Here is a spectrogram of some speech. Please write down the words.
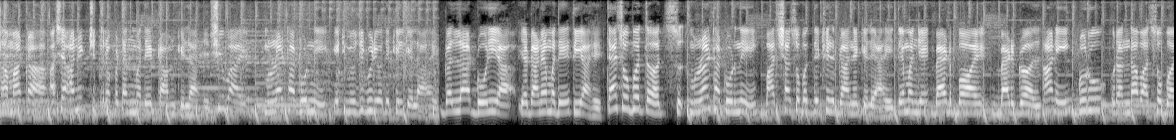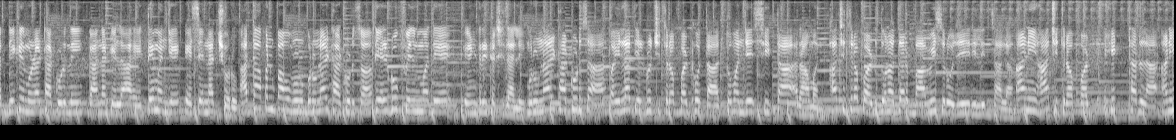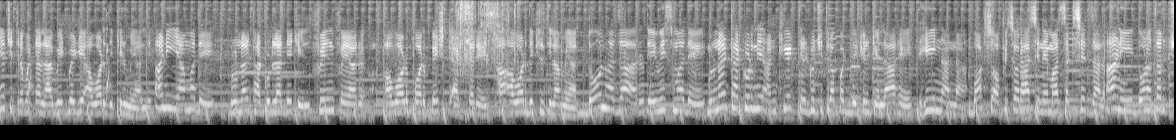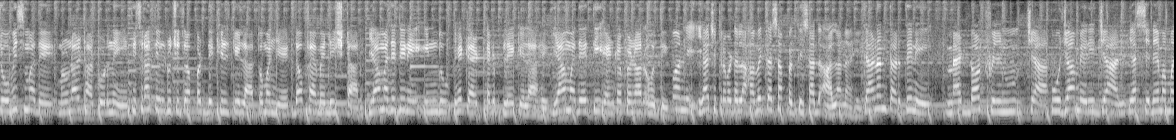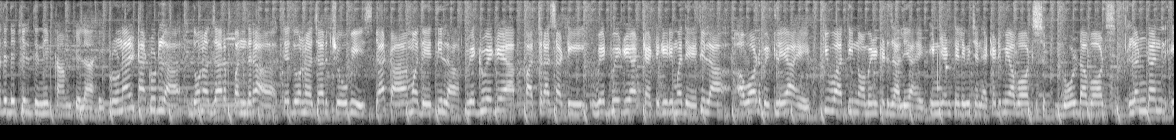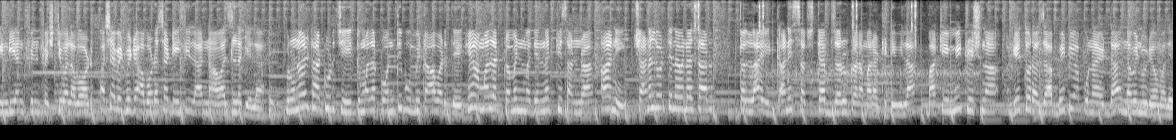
धमाका अशा अनेक चित्रपटांमध्ये काम केलं आहे. शिवाय मृणाल ठाकूरने एक म्युझिक व्हिडिओ देखील केला आहे. गल्ला डोरिया या गाण्यामध्ये ती आहे. त्यासोबतच मृणाल ठाकूरने बादशाह सोबत देखील गाणे केले आहे. ते म्हणजे बॅड बॉय बॅड गर्ल आणि गुरु रंधावा सोबत देखील मृणाल ठाकूरने गाणं केलं आहे. ते म्हणजे एस एन छोरू. आता आपण पाहू मृणाल ठाकूरचा तेलगू फिल्ममध्ये एंट्री कशी झाली. मृणाल ठाकूरचा पहिला तेलगू चित्रपट होता तो म्हणजे सीता रामन. हा चित्रपट दोन हजार बावीस रोजी रिलीज झाला. आणि हा चित्रपट हिट ठरला आणि या चित्रपटाला वेगवेगळे अवॉर्ड देखील मिळाले. आणि यामध्ये मृणाल ठाकूरला देखील Filmfare award for best actress हा अवॉर्ड देखील तिला मिळाला. दोन हजार तेवीसमध्ये मृणाल ठाकूरने आणखी एक तेलगू चित्रपट देखील केला आहे. ही नाना. बॉक्स ऑफिसवर हा सिनेमा सक्सेस झाला. आणि दोन हजार चोवीसमध्ये मृणाल ठाकूरने तिसरा तेलगू चित्रपट देखील केला. तो म्हणजे द फॅमिली स्टार यामध्ये तिने इंदू हे कॅरेक्टर प्ले केला आहे. यामध्ये ती एंटरप्रेनर होती. पण या चित्रपटाला हवे तसा प्रतिसाद आला नाही. त्यानंतर तिने मॅकडॉट फिल्मच्या पूजा मेरी जान या सिनेमामध्ये देखील देखील तिने काम केलं आहे. मृणाल ठाकूरला दोन हजार पंधरा ते दोन हजार चोवीस या काळामध्ये तिला वेगवेगळ्या पात्रासाठी वेगवेगळ्या कॅटेगरीमध्ये तिला अवॉर्ड भेटले आहे किंवा ती नॉमिनेटेड झाली आहे. Indian television academy awards gold awards London Indian film festival award अशा वेगवेगळ्या अवॉर्डासाठी तिला नावाजलं गेलं आहे. मृणाल ठाकूरची तुम्हाला कोणती भूमिका आवडते हे आम्हाला कमेंटमध्ये नक्की सांगा आणि चॅनलवरती नवीन असाल तर लाईक आणि सबस्क्राईब जरूर करा मराठी टी व्हीला बाकी मी कृष्णा घेतो रजा. भेटूया पुन्हा एकदा नवीन व्हिडिओमध्ये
